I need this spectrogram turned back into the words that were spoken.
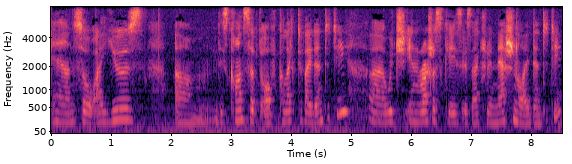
and so I use um, this concept of collective identity, uh, which in Russia's case is actually national identity.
